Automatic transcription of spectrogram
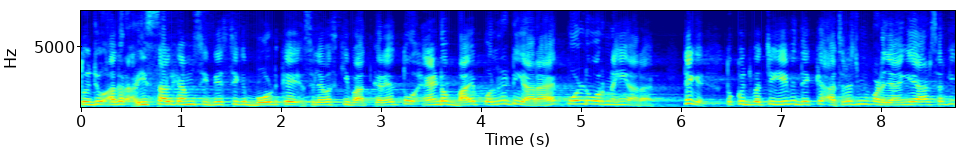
तो जो अगर इस साल के हम सीबीएसई के बोर्ड के सिलेबस की बात करें तो एंड ऑफ़ बायपोलरिटी आ रहा है कोल्ड वॉर नहीं आ रहा है. ठीक है तो कुछ बच्चे ये भी देख के अचरज में पड़ जाएँगे, यार सर कि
